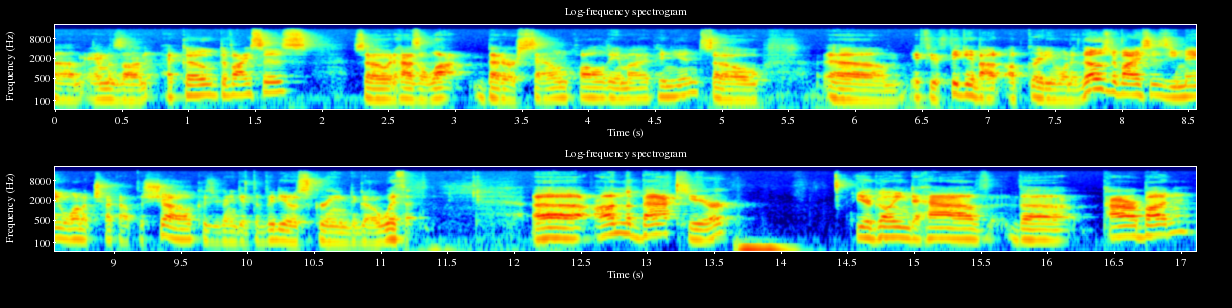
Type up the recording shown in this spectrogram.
um, Amazon Echo devices. So it has a lot better sound quality, in my opinion. So um, if you're thinking about upgrading one of those devices, you may want to check out the show because you're going to get the video screen to go with it. Uh, on the back here, you're going to have the power button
